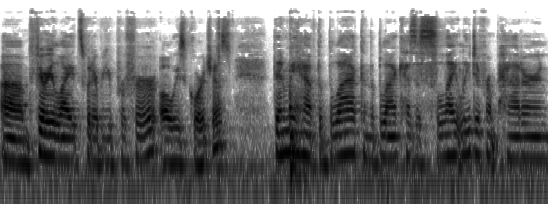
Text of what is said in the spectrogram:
Um, fairy lights, whatever you prefer, always gorgeous. Then we have the black, and the black has a slightly different pattern.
